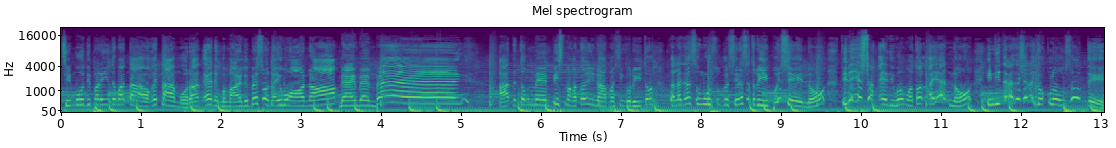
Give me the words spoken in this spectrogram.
Si Moody pa rin yung tumatao kay Tamuran. Eh, nagmamahal the best, oh, naiwanap. Bang, bang, bang! At itong Memphis, mga tol, yung ko rito, talaga sumusugal sila sa 3 points eh, no? Tingnan nyo sa Eddie Wow, mga tol, ayan, no? Hindi talaga siya nag-close out eh.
